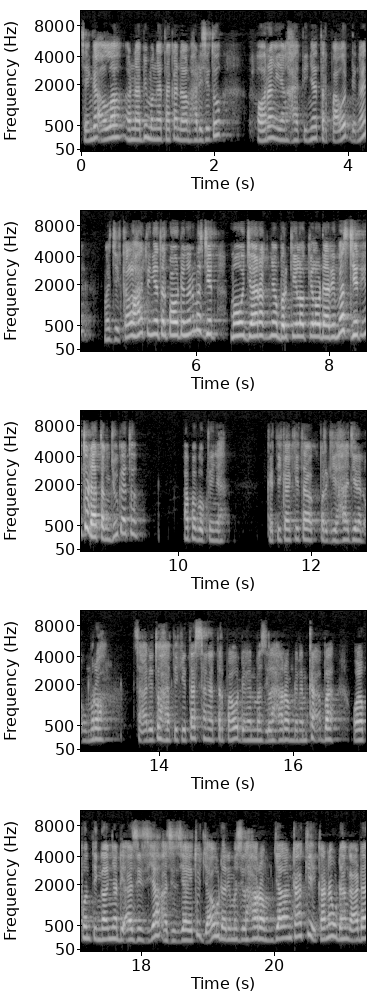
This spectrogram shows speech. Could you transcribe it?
Sehingga Allah eh, Nabi mengatakan dalam hadis itu orang yang hatinya terpaut dengan masjid. Kalau hatinya terpaut dengan masjid, mau jaraknya berkilo-kilo dari masjid itu datang juga tuh. Apa buktinya? Ketika kita pergi haji dan umroh, saat itu hati kita sangat terpaut dengan Masjidil Haram, dengan Ka'bah. Walaupun tinggalnya di Aziziyah, Aziziyah itu jauh dari Masjidil Haram. Jalan kaki, karena udah nggak ada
